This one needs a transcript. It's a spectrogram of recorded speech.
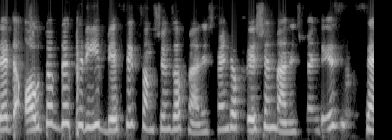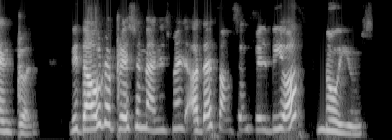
that out of the three basic functions of management, operation management is central. Without operation management, other functions will be of no use.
